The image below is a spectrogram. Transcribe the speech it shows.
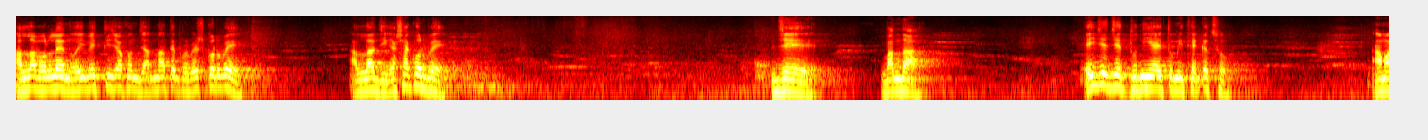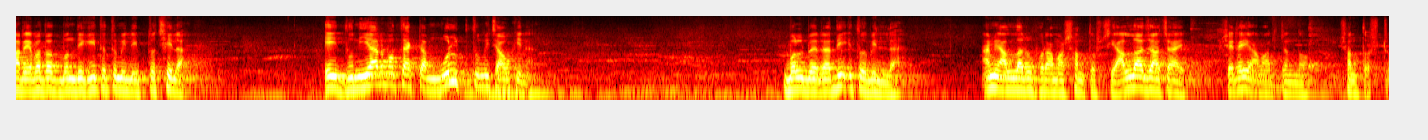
আল্লাহ বললেন, ওই ব্যক্তি যখন জান্নাতে প্রবেশ করবে, আল্লাহ জিজ্ঞাসা করবে যে, বান্দা, এই যে যে দুনিয়ায় তুমি থেকেছ, আমার এবাদত বন্দিগিতে তুমি লিপ্ত ছিলা, এই দুনিয়ার মতো একটা মুল্ক তুমি চাও কিনা? বলবে রাদি বিল্লাহ। আমি আল্লাহর উপর আমার সন্তুষ্টি। আল্লাহ যা চায়, সেটাই আমার জন্য সন্তুষ্ট।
